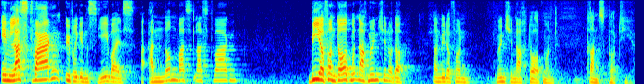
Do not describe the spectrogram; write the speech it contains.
in Lastwagen, übrigens jeweils anderen Lastwagen, Bier von Dortmund nach München oder dann wieder von München nach Dortmund transportieren.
